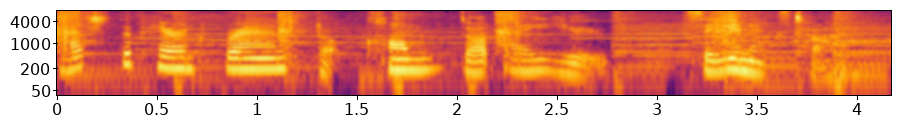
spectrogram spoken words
at theparentbrand.com.au. See you next time.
